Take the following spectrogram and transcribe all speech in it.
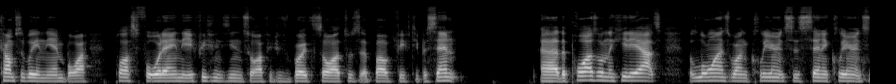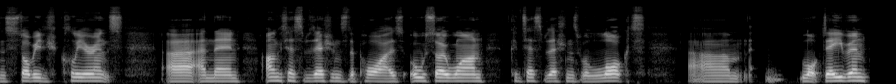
comfortably in the end by plus 14. The efficiency inside 50 for both sides was above 50%. Uh, the Pies won the hitouts. The Lions won clearances, centre clearance, and stoppage clearance. Uh, and then uncontested possessions, the Pies also won. Contested possessions were locked. Um, locked even.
